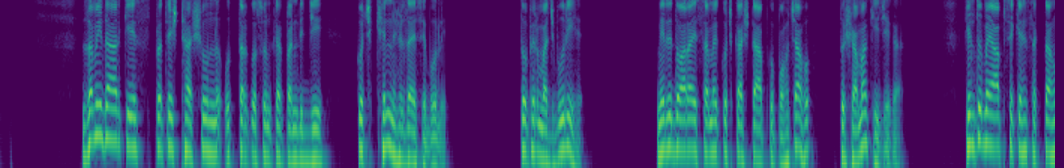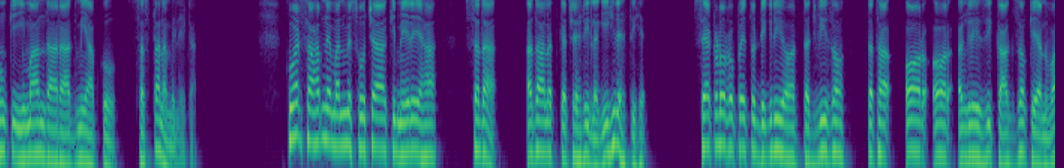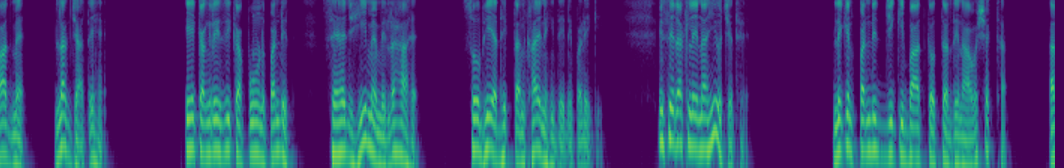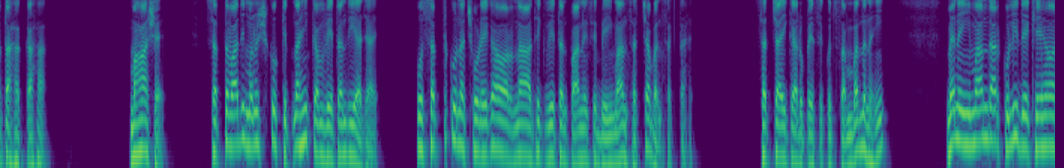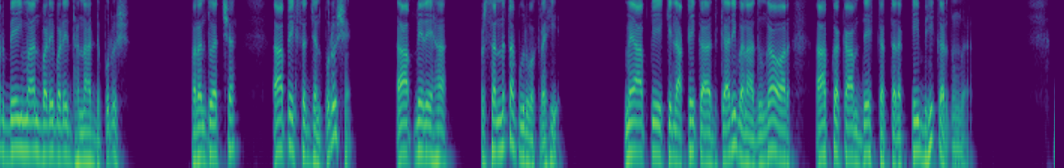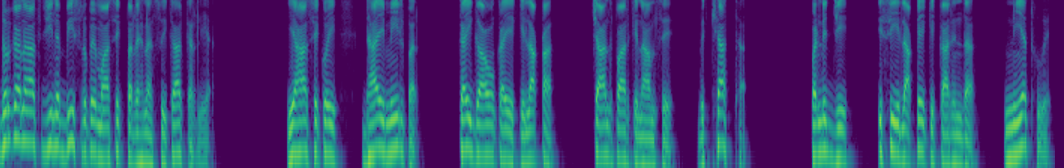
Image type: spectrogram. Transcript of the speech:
जमींदार के इस प्रतिष्ठा शून्य उत्तर को सुनकर पंडित जी कुछ खिन्न हृदय से बोले तो फिर मजबूरी है। मेरे द्वारा इस समय कुछ कष्ट आपको पहुँचा हो तो क्षमा कीजिएगा। किंतु मैं आपसे कह सकता हूँ कि ईमानदार आदमी आपको सस्ता न मिलेगा। कुंवर साहब ने मन में सोचा कि मेरे यहाँ सदा अदालत कचहरी लगी ही रहती है। सैकड़ों रुपए तो डिग्री और तजवीज़ों तथा और और अंग्रेज़ी कागजों के अनुवाद में लग जाते हैं। एक अंग्रेज़ी का पूर्ण पंडित सहज ही में मिल रहा है, सो भी अधिक तनख्वाहें नहीं देनी पड़ेगी। इसे रख लेना ही उचित है। लेकिन पंडित जी की बात का उत्तर देना आवश्यक था। अतः कहा, महाशय, सत्यवादी मनुष्य को कितना ही कम वेतन दिया जाए, वो सत्य को न छोड़ेगा और न अधिक वेतन पाने से बेईमान सच्चा बन सकता है। सच्चाई का रुपए से कुछ संबंध नहीं। मैंने ईमानदार कुली देखे हैं और बेईमान बड़े बड़े धनाढ़ पुरुष। परंतु अच्छा आप एक सज्जन पुरुष हैं। आप मेरे यहाँ प्रसन्नतापूर्वक रहिए। मैं आपको एक इलाके का अधिकारी बना दूँगा और आपका काम देखकर तरक्की भी कर दूँगा। दुर्गानाथ जी ने बीस रुपये मासिक पर रहना स्वीकार कर लिया। यहाँ से कोई ढाई मील पर कई गाँवों का एक इलाका चांदपार के नाम से विख्यात था। पंडित जी इसी इलाके के कारिंदा नियत हुए।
